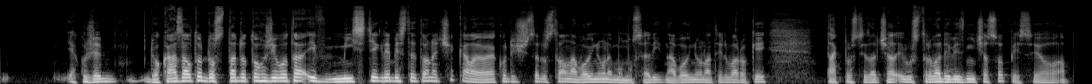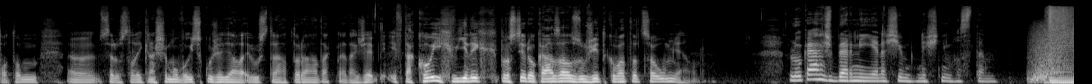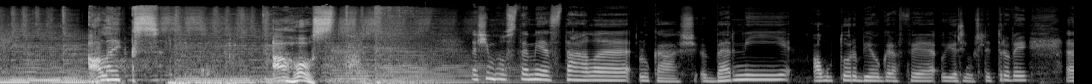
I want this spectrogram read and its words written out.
jakože dokázal to dostat do toho života i v místě, kde byste to nečekali. Jo? Jako když se dostal na vojnu nebo musel jít na vojnu na ty dva roky, tak prostě začal ilustrovat divizní časopis. Jo? A potom e, se dostali k našemu vojsku, že dělal ilustrátora a takhle. Takže i v takových chvílích prostě dokázal zužitkovat to, co uměl. Lukáš Berný je naším dnešním hostem. Alex a host. Naším hostem je stále Lukáš Berný, autor biografie o Jiřím Šlitrovi.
